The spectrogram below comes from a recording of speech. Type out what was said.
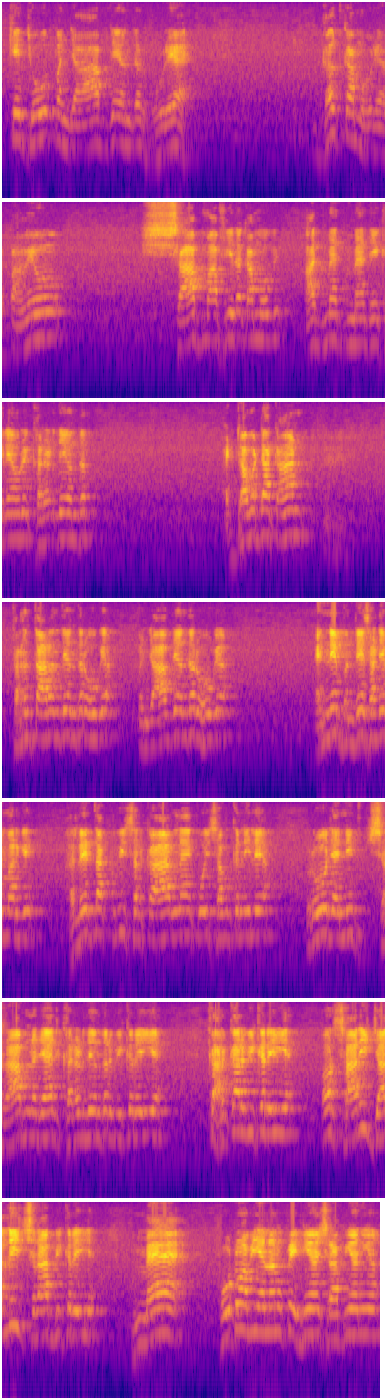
ਕਿ ਜੋ ਪੰਜਾਬ ਦੇ ਅੰਦਰ ਹੋ ਰਿਹਾ ਹੈ, ਗਲਤ ਕੰਮ ਹੋ ਰਿਹਾ, ਭਾਵੇਂ ਉਹ ਸ਼ਰਾਬ ਮਾਫੀਆ ਦਾ ਕੰਮ ਹੋਵੇ, ਅੱਜ ਮੈਂ ਮੈਂ ਦੇਖ ਰਿਹਾ ਉਹਦੇ ਖਰੜ ਦੇ ਅੰਦਰ, ਐਡਾ ਵੱਡਾ ਕਾਂਡ ਤਰਨਤਾਰਨ ਦੇ ਅੰਦਰ ਹੋ ਗਿਆ, ਪੰਜਾਬ ਦੇ ਅੰਦਰ ਹੋ ਗਿਆ, ਇੰਨੇ ਬੰਦੇ ਸਾਡੇ ਮਰ ਗਏ, ਹਲੇ ਤੱਕ ਵੀ ਸਰਕਾਰ ਨੇ ਕੋਈ ਸਬਕ ਨਹੀਂ ਲਿਆ। ਰੋਜ਼ ਇੰਨੀ ਸ਼ਰਾਬ ਨਜਾਇਜ਼ ਖਰੜ ਦੇ ਅੰਦਰ ਵਿਕ ਰਹੀ ਹੈ ਘਰ ਘਰ ਵਿਕ ਰਹੀ ਹੈ ਔਰ ਸਾਰੀ ਜਾਲੀ ਸ਼ਰਾਬ ਵਿਕ ਰਹੀ ਹੈ। ਮੈਂ ਫੋਟੋਆਂ ਵੀ ਇਹਨਾਂ ਨੂੰ ਭੇਜੀਆਂ ਸ਼ਰਾਬੀਆਂ ਦੀਆਂ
